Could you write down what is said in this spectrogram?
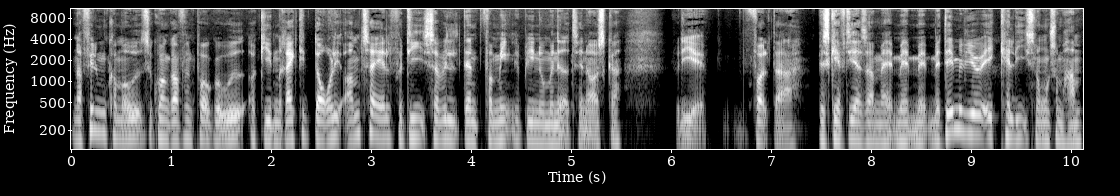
når filmen kommer ud, så kunne han godt finde på at gå ud og give den rigtig dårlig omtale, fordi så vil den formentlig blive nomineret til en Oscar. Fordi øh, folk, der beskæftiger sig med, med, med, med det miljø, ikke kan lide nogen som ham.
